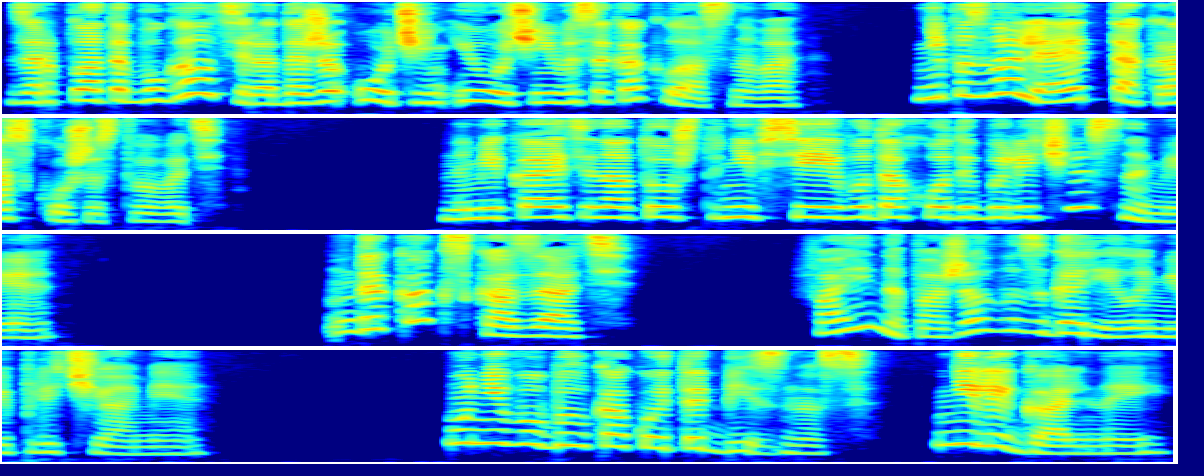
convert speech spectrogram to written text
Зарплата бухгалтера, даже очень и очень высококлассного, не позволяет так роскошествовать. Намекаете на то, что не все его доходы были честными? Да как сказать? Фаина пожала загорелыми плечами. У него был какой-то бизнес, нелегальный.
